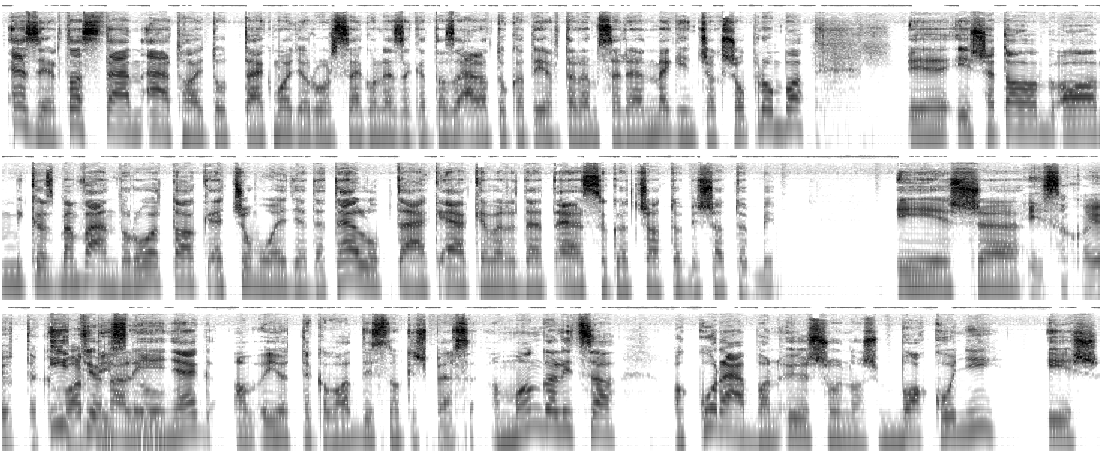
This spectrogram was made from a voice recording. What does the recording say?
Ezért aztán áthajtották Magyarországon ezeket az állatokat értelemszerűen megint csak Sopronba, és hát a, a, miközben vándoroltak, egy csomó egyedet ellopták, elkeveredett, elszökött, stb. stb. És Éjszaka jöttek a itt jön a lényeg, a, jöttek a vaddisznók is persze. A mangalica a korábban őshonos bakonyi és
